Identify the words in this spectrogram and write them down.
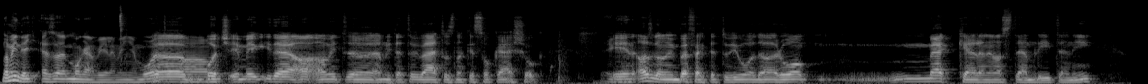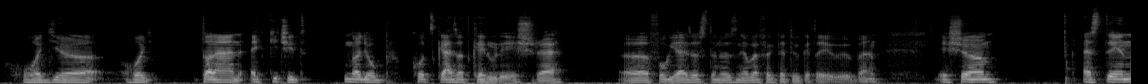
Na mindegy, ez a magánvéleményem volt. Ö, A- Bocs, én még ide, a, amit ö, említett, hogy változnak-e szokások. Igen. Én azt gondolom, hogy befektetői oldalról meg kellene azt említeni, hogy, hogy talán egy kicsit nagyobb kockázatkerülésre fogja ez ösztönözni a befektetőket a jövőben. És ezt én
